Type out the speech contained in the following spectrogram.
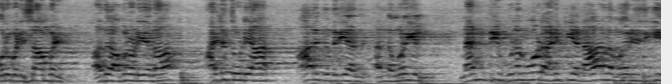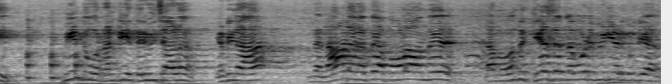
ஒருபடி சாம்பல். அது அவனுடையதா? அடுத்துடைய யாருக்கும் தெரியாது. அந்த முறையில் நன்றி உணர்வோடு அனுப்பிய நாரத மகரிஷிக்கு மீண்டும் ஒரு நன்றியை தெரிவிச்சாலும் எப்படின்னா இந்த நாடகத்தை அப்போலாம் வந்து நம்ம வந்து கேசட்ல கூட வீடியோ எடுக்க முடியாது.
